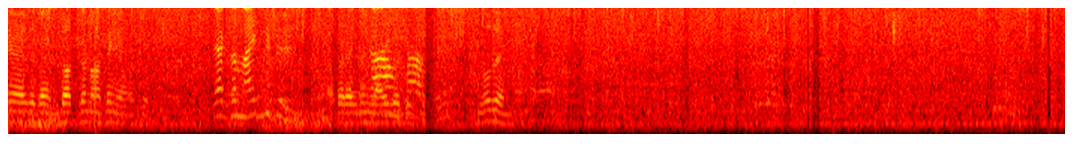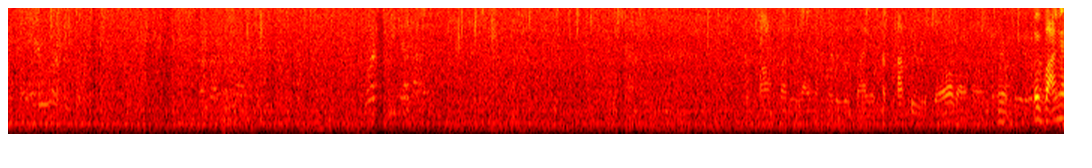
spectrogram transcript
এই আছে দশজন অসেন আছে একজন লাইক দিছে। আবার একজন লাইক দিচ্ছে বলবেন ওই ভাঙা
